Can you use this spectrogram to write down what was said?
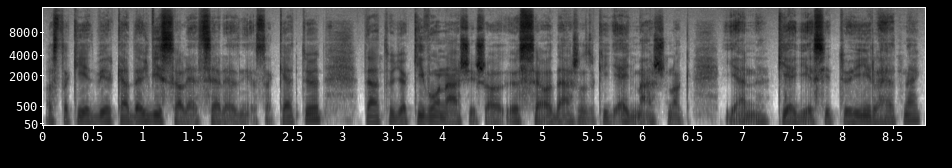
azt a két birkát, de hogy vissza lehet szerezni ezt a kettőt, tehát hogy a kivonás és az összeadás azok így egymásnak ilyen kiegészítői lehetnek,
